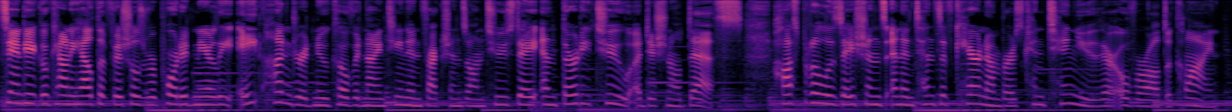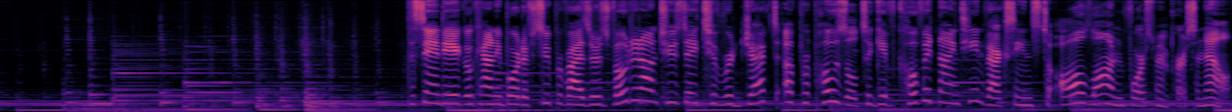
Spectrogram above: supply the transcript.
San Diego County health officials reported nearly 800 new COVID 19 infections on Tuesday and 32 additional deaths. Hospitalizations and intensive care numbers continue their overall decline. The San Diego County Board of Supervisors voted on Tuesday to reject a proposal to give COVID 19 vaccines to all law enforcement personnel.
